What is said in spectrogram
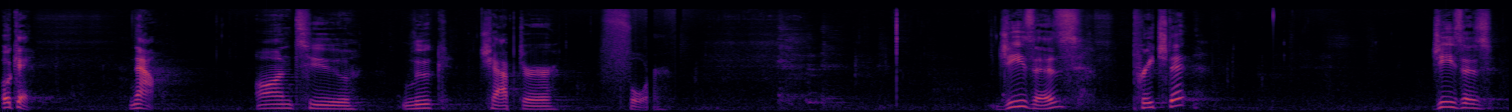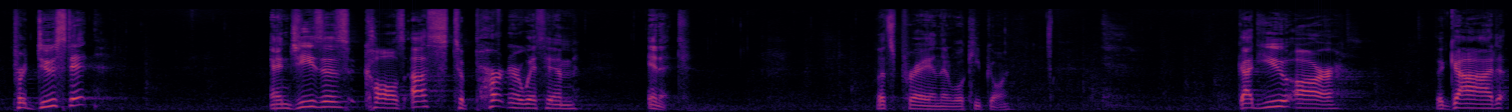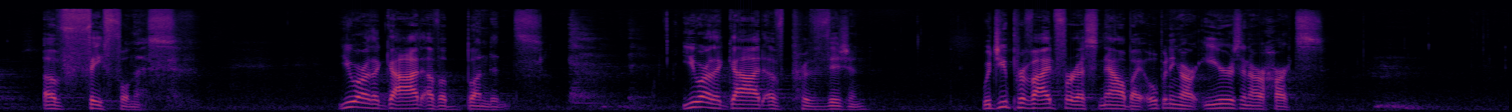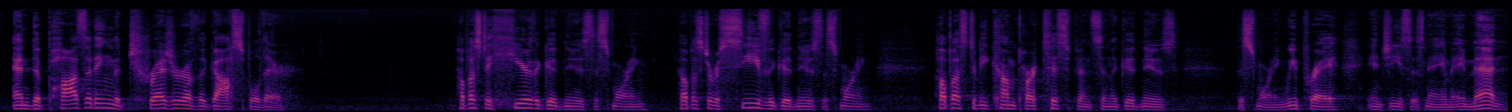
Okay, now on to Luke chapter 4. Jesus preached it, Jesus produced it, and Jesus calls us to partner with him in it. Let's pray and then we'll keep going. God, you are the God of faithfulness. You are the God of abundance. You are the God of provision. Would you provide for us now by opening our ears and our hearts and depositing the treasure of the gospel there? Help us to hear the good news this morning. Help us to receive the good news this morning. Help us to become participants in the good news this morning. We pray in Jesus' name. Amen.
